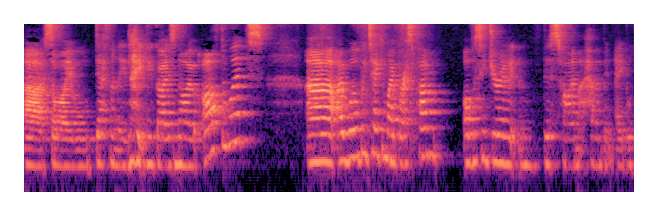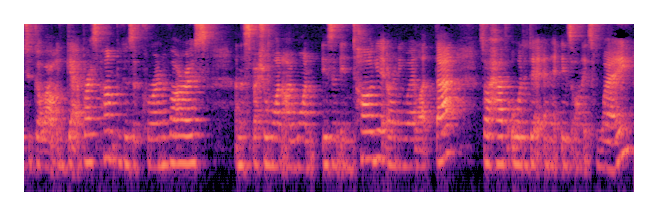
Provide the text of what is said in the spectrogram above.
Uh, so I will definitely let you guys know afterwards. Uh, I will be taking my breast pump. Obviously during this time I haven't been able to go out and get a breast pump because of coronavirus and the special one I want isn't in Target or anywhere like that. So I have ordered it and it is on its way.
